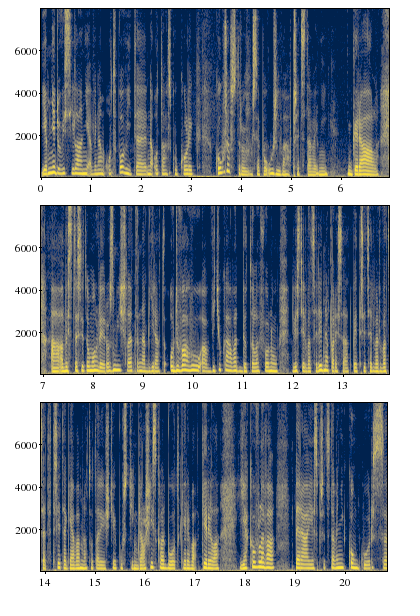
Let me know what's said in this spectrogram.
jemně do vysílání a vy nám odpovíte na otázku, kolik kouřostrojů se používá v představení grál. A abyste si to mohli rozmýšlet, nabírat odvahu a vyťukávat do telefonu 221 55 32 23, tak já vám na to tady ještě pustím další skladbu od Kirila, Jakovleva, která je z představení konkurs eh,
